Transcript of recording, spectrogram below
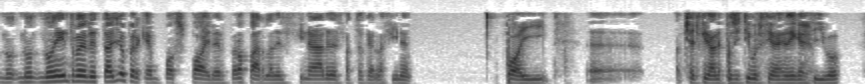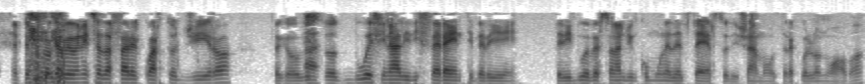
non, non- non entro nel dettaglio perché è un po' spoiler, però parla del finale, del fatto che alla fine poi eh, c'è il finale positivo e il finale Sì. negativo. È per quello che avevo iniziato a fare il quarto giro, perché ho Ah. visto due finali differenti per i, per i due personaggi in comune del terzo, diciamo, oltre a quello nuovo.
